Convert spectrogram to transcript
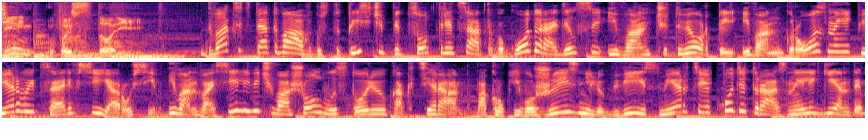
День в истории. 25 августа 1530 года родился Иван IV, Иван Грозный, первый царь всея Руси. Иван Васильевич вошел в историю как тиран. Вокруг его жизни, любви и смерти ходят разные легенды,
